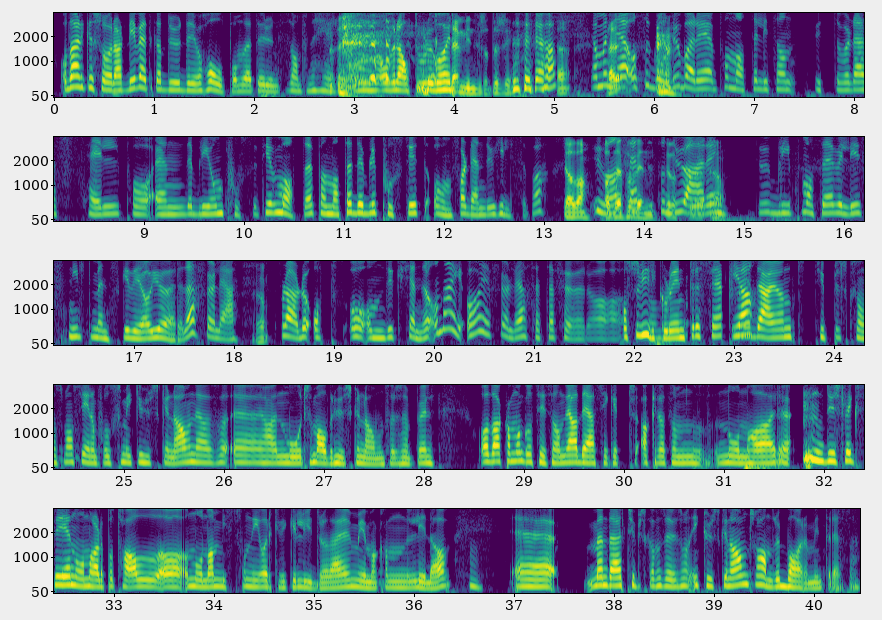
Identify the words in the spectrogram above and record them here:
Og da er det ikke så rart. De vet ikke at du driver holder på med dette rundt i samfunnet hele tiden. Overalt hvor du går. Det er min strategi. Ja, men det, Og så går det jo bare på en måte litt sånn utover deg selv på en Det blir jo en positiv måte, på en måte. Det blir positivt overfor den du hilser på. Ja da. at jeg Uansett. Så du er en Du blir på en måte veldig snilt menneske ved å gjøre det, føler jeg. Ja. For da er du obs, og om du ikke kjenner 'Å nei, å, jeg føler jeg har sett deg før', og Og så virker du interessert, for Ja. det er jo en typisk sånn som man sier om folk som ikke husker navn. Jeg, altså, eh, jeg har en mor som aldri husker navn, for eksempel. Og da kan man godt si sånn, ja det er sikkert akkurat som noen har dysleksi, noen har det på tall, og noen har misfoni, orker ikke lyder, og det er jo mye man kan lide av. Mm. Eh, men det er typisk at hvis man ikke husker navn, så handler det bare om interesse.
